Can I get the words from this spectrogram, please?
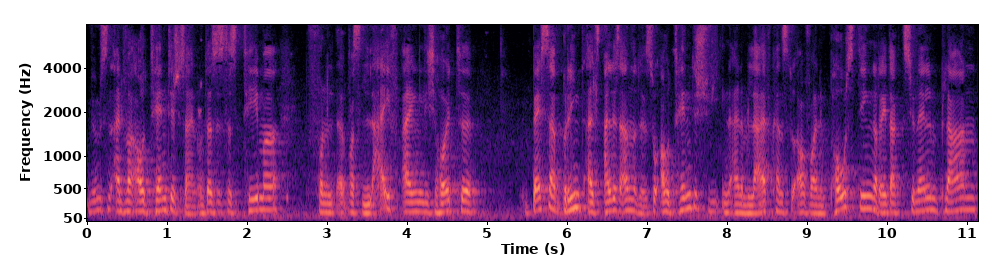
Wir müssen einfach authentisch sein. Und das ist das Thema von, was live eigentlich heute besser bringt als alles andere. So authentisch wie in einem Live kannst du auf einem Posting, redaktionellen Plan,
